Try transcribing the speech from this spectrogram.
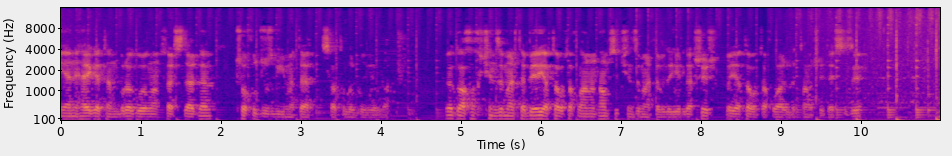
Yəni həqiqətən bura qoyulan xərclərdən çox ucuz qiymətə satılır bu villa. Və qalxaq ikinci mərtəbəyə, yataq otaqlarının hamısı ikinci mərtəbədə yerləşir və yataq otaqları ilə tanış edək sizi.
